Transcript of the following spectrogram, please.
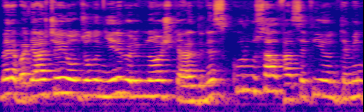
Merhaba, Gerçeğe Yolculuğun yeni bölümüne hoş geldiniz. Kurgusal felsefi yöntemin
